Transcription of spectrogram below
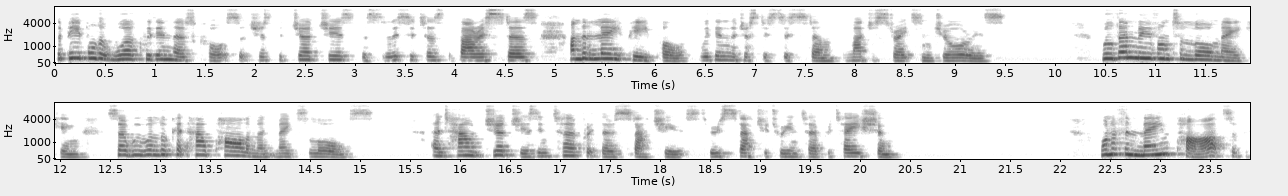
the people that work within those courts, such as the judges, the solicitors, the barristers, and the lay people within the justice system, magistrates and juries. We'll then move on to lawmaking. So we will look at how Parliament makes laws and how judges interpret those statutes through statutory interpretation. One of the main parts of the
